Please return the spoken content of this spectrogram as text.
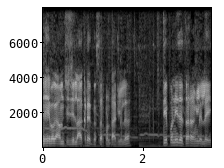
हे बघा आमचे जे लाकडं आहेत ना सर पण टाकलेलं ते पण इथं तरंगलेलं आहे.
